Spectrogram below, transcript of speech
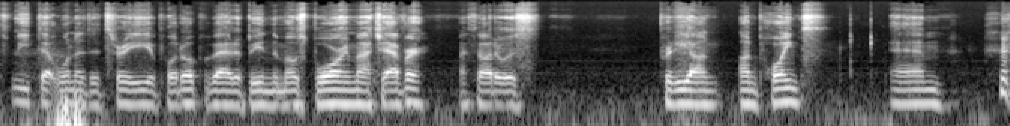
the tweet that one of the three you put up about it being the most boring match ever. I thought it was pretty on on point. Um,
